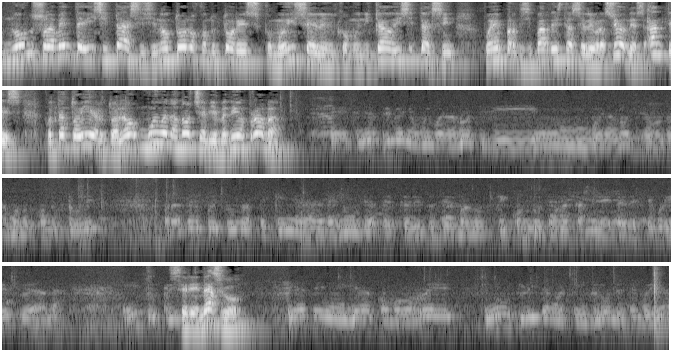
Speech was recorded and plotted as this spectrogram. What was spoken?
no solamente Easy Taxi, sino todos los conductores, como dice el comunicado de Easy Taxi, pueden participar de estas celebraciones. Antes, contacto abierto. Aló, muy buenas noches, bienvenido al programa. Eh, señor Tribeño, muy buenas noches y un buenas noches a los hermanos conductores. Para hacer pues una pequeña denuncia acerca de estos hermanos que conducen las camionetas de seguridad ciudadana. Serenazgo. Se hacen ya como redes, no utilizan el cinturón de seguridad,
